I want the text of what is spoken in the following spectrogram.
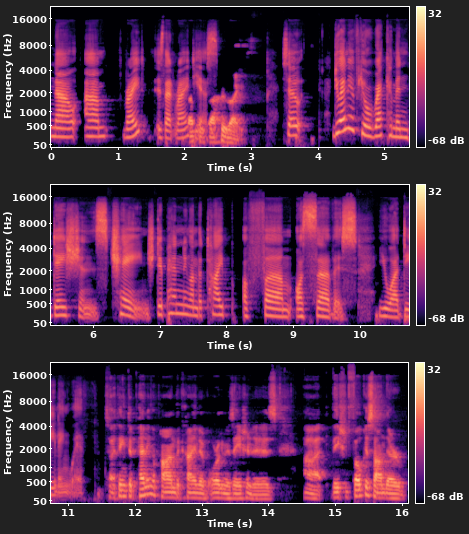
Now, um, right? Is that right? That's yes. Exactly right. So, do any of your recommendations change depending on the type of firm or service you are dealing with? So, I think depending upon the kind of organization it is, uh, they should focus on their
